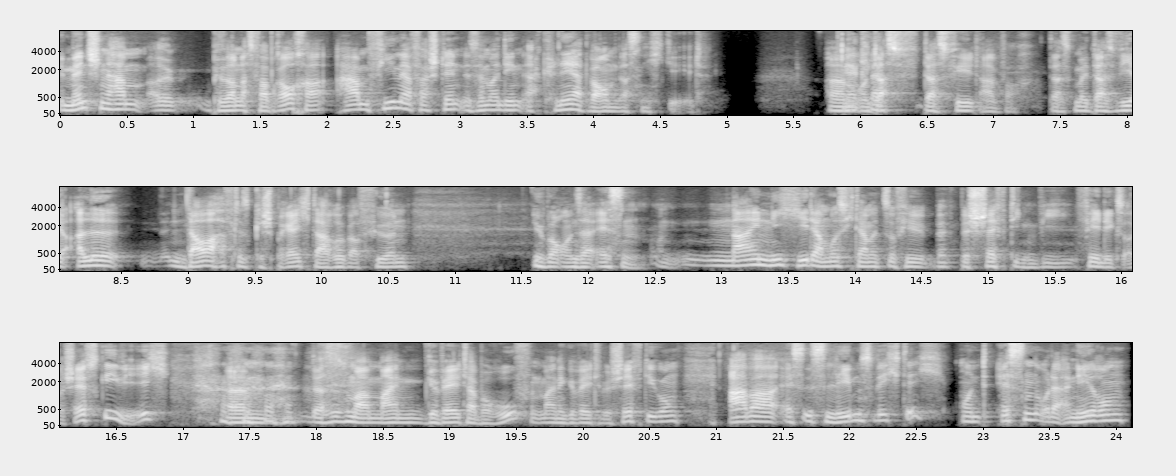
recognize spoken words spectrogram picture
Menschen haben, also besonders Verbraucher, haben viel mehr Verständnis, wenn man denen erklärt, warum das nicht geht. Ähm, ja, und das, das fehlt einfach. Dass, dass wir alle ein dauerhaftes Gespräch darüber führen, über unser Essen. Und nein, nicht jeder muss sich damit so viel be beschäftigen wie Felix Olszewski, wie ich. Ähm, das ist mal mein gewählter Beruf und meine gewählte Beschäftigung. Aber es ist lebenswichtig und Essen oder Ernährung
